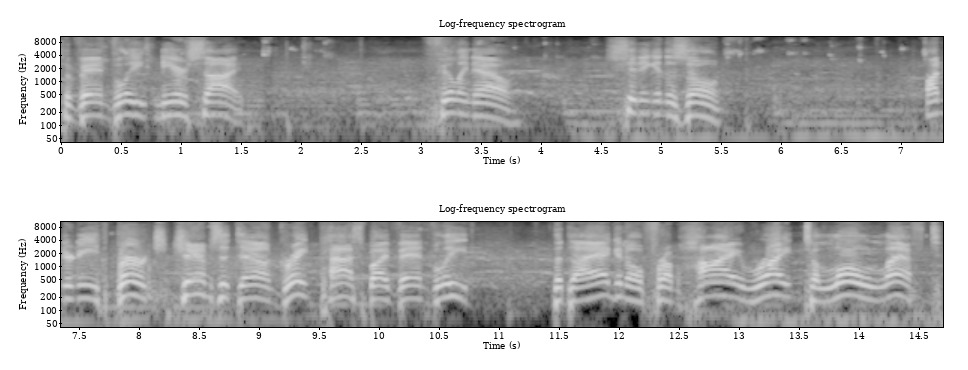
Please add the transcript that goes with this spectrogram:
to VanVleet near side. Philly now sitting in the zone. Underneath, Birch jams it down. Great pass by VanVleet. The diagonal from high right to low left,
